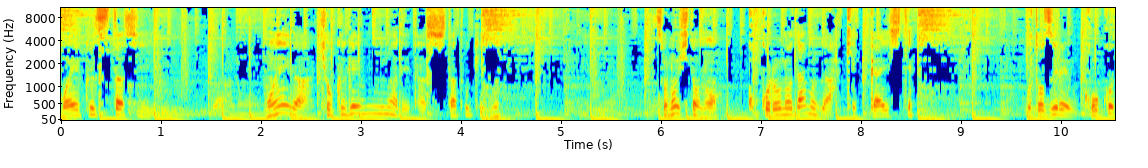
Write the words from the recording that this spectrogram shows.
モエクスタシーはあの萌えが極限にまで達した時に、えー、その人の心のダムが決壊して訪れる恍惚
